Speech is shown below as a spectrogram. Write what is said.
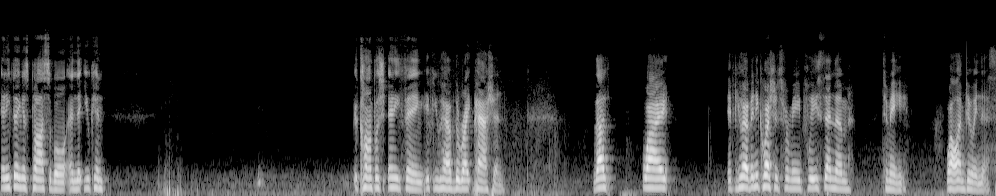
anything is possible and that you can accomplish anything if you have the right passion. That's why, if you have any questions for me, please send them to me while I'm doing this.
